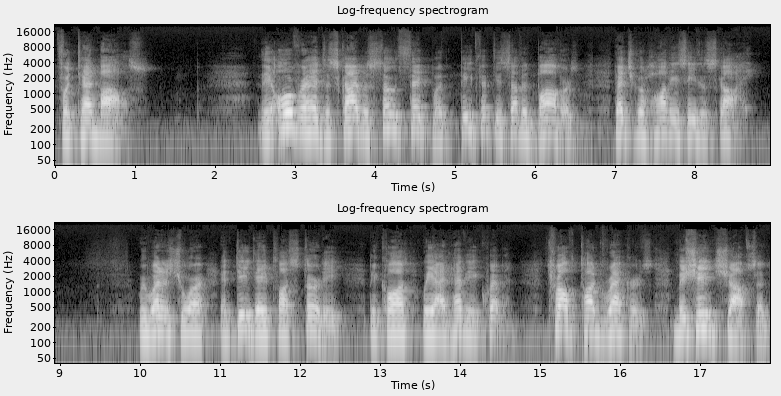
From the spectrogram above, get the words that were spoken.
for 10 miles. The overhead, the sky was so thick with B 57 bombers that you could hardly see the sky. We went ashore in D Day plus 30 because we had heavy equipment 12 ton wreckers, machine shops, and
